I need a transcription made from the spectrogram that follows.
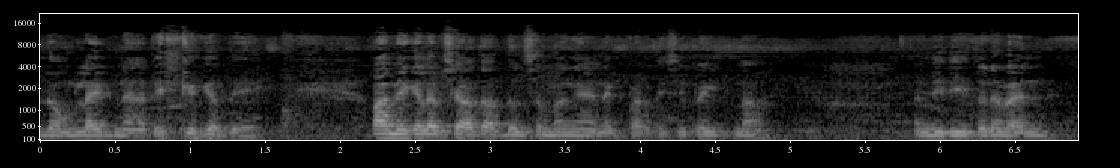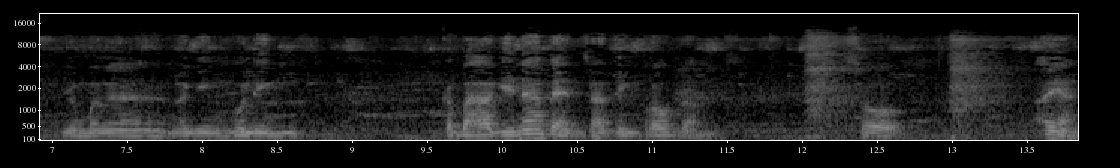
long live natin kagabi. Ah, may kalab shoutout doon sa mga nag-participate, no? Andi dito naman yung mga naging huling kabahagi natin sa ating program. So, ayan,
